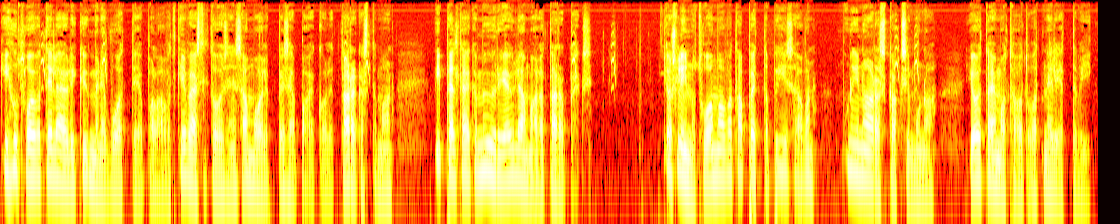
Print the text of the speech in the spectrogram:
Kihut voivat elää yli kymmenen vuotta ja palaavat kevästä toiseen samoille pesäpaikoille tarkastamaan, vipeltääkö myyriä ylämailla tarpeeksi. Jos linnut huomaavat apetta piisaavan, muni naaras kaksi munaa, joita emot hautuvat neljättä viikkoa.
